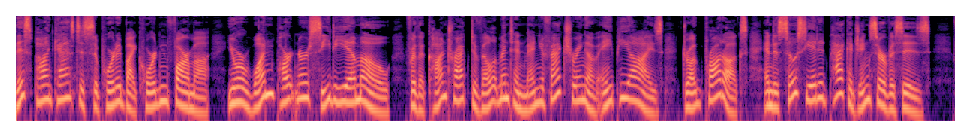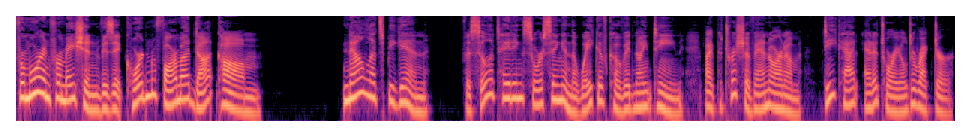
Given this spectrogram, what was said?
This podcast is supported by Corden Pharma, your one partner CDMO for the contract development and manufacturing of APIs, drug products, and associated packaging services. For more information, visit cordenpharma.com. Now let's begin. Facilitating Sourcing in the Wake of COVID 19 by Patricia Van Arnum, DCAT Editorial Director.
